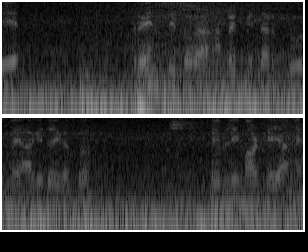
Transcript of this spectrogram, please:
ये ट्रेन से थोड़ा 100 मीटर दूर में आगे जाएगा तो फैमिली मार्ट है यहाँ में।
